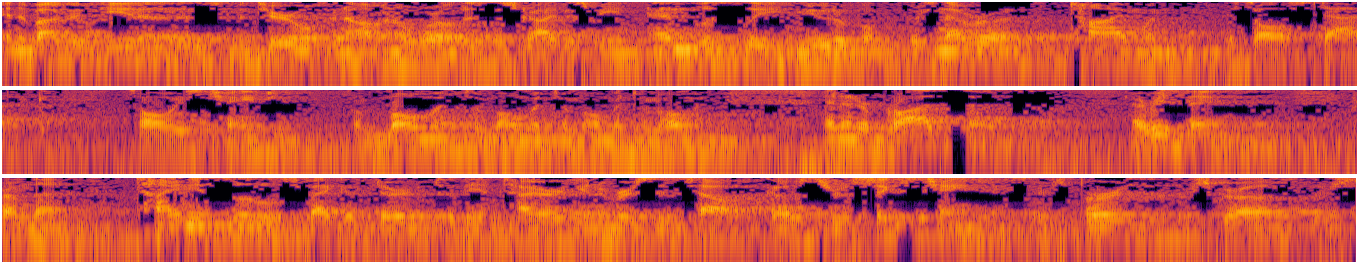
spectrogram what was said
In the Bhagavad Gita, this material phenomenal world is described as being endlessly mutable. There's never a time when it's all static. It's always changing from moment to moment to moment to moment. And in a broad sense, everything from the tiniest little speck of dirt to the entire universe itself goes through six changes there's birth, there's growth, there's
